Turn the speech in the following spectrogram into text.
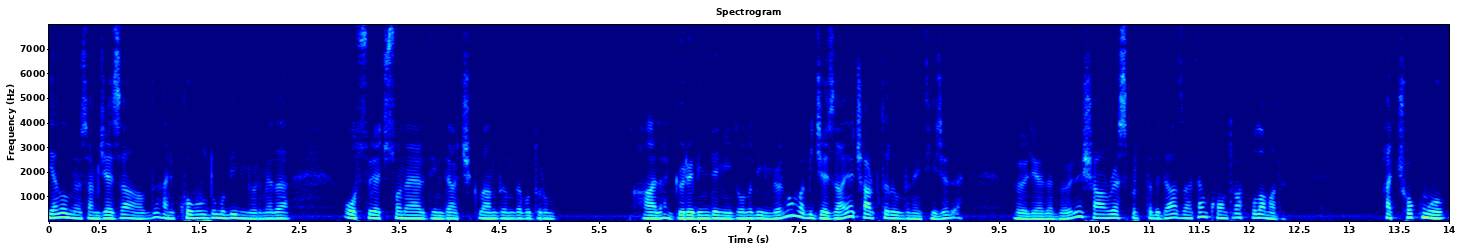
yanılmıyorsam ceza aldı. Hani kovuldu mu bilmiyorum ya da o süreç sona erdiğinde açıklandığında bu durum hala görevinde miydi onu bilmiyorum ama bir cezaya çarptırıldı neticede. Öyle ya da böyle. Sean Respert da bir daha zaten kontrat bulamadı. Ha çok mu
